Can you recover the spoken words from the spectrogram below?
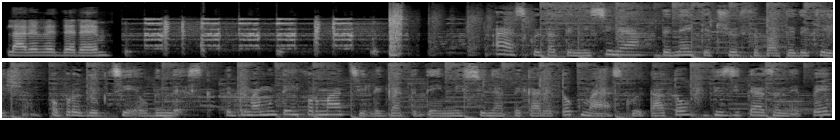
La revedere! Ai ascultat emisiunea The Naked Truth About Education, o producție Eu Gândesc. Pentru mai multe informații legate de emisiunea pe care tocmai ai ascultat-o, vizitează-ne pe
